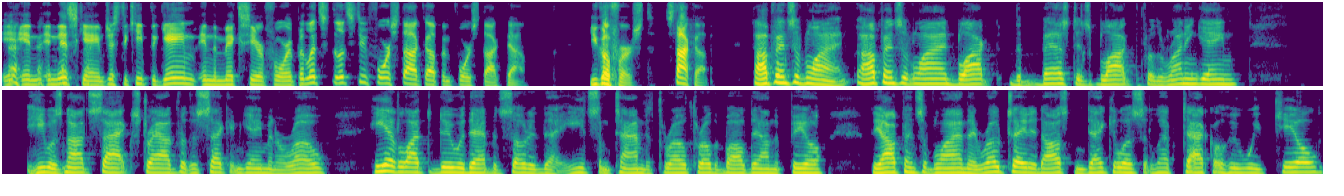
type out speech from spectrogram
in, in in this game just to keep the game in the mix here for it. But let's let's do four stock up and four stock down. You go first. Stock up. Offensive line. Offensive line blocked the best it's blocked for the running game he was not sacked Stroud for the second game in a row. He had a lot to do with that, but so did they. He had some time to throw, throw the ball down the field. The offensive line, they rotated Austin Deculus at left tackle, who we've killed,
